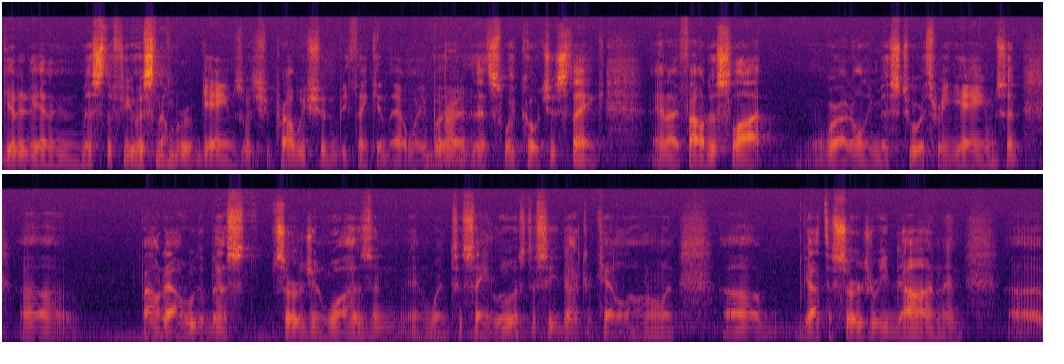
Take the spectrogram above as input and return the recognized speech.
get it in and miss the fewest number of games, which you probably shouldn't be thinking that way, but right. that's what coaches think. And I found a slot where I'd only miss two or three games and uh, found out who the best surgeon was and, and went to St. Louis to see Dr. Catalona and uh, got the surgery done. And uh,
